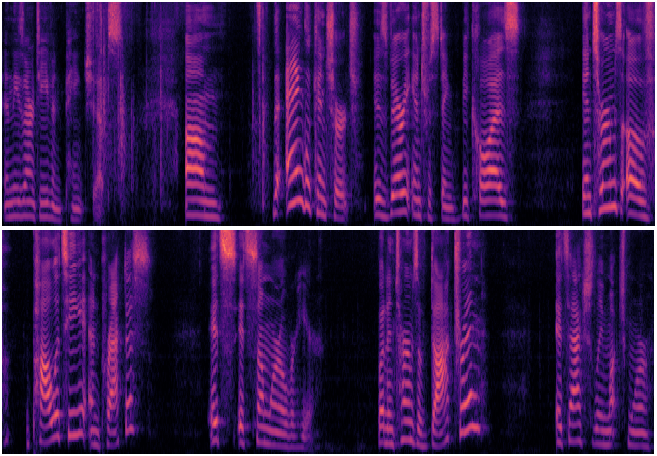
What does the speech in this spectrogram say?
And these aren't even paint chips. Um, the Anglican Church is very interesting because, in terms of polity and practice, it's, it's somewhere over here. But in terms of doctrine, it's actually much more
